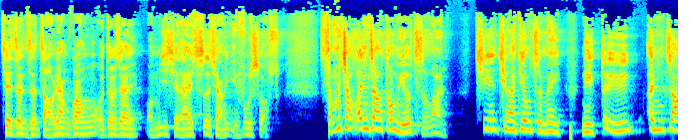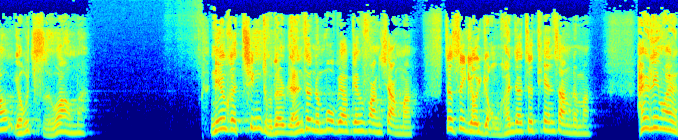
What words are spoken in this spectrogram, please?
这阵子找亮光，我都在我们一起来思想以弗所书，什么叫恩召都没有指望？亲亲爱的弟兄姊妹，你对于恩召有指望吗？你有个清楚的人生的目标跟方向吗？这是一个永恒的，这天上的吗？还有另外，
